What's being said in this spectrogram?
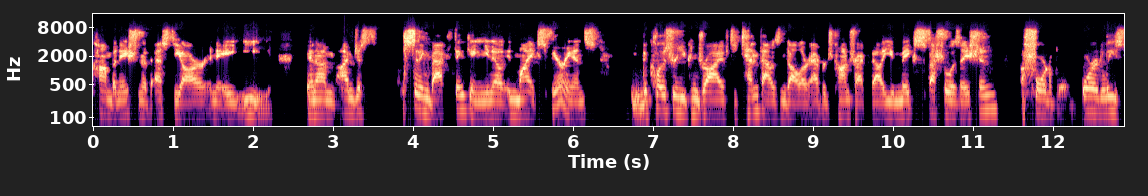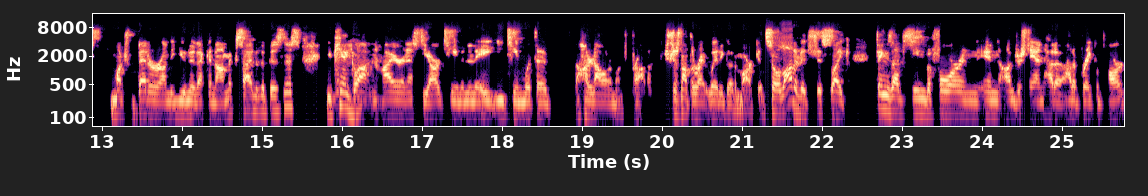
combination of SDR and AE. And I'm I'm just sitting back thinking, you know, in my experience, the closer you can drive to $10,000 average contract value makes specialization affordable or at least much better on the unit economic side of the business. You can't go mm-hmm. out and hire an SDR team and an AE team with a $100 a month product. It's just not the right way to go to market. So a lot of it's just like things I've seen before and, and understand how to, how to break apart.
